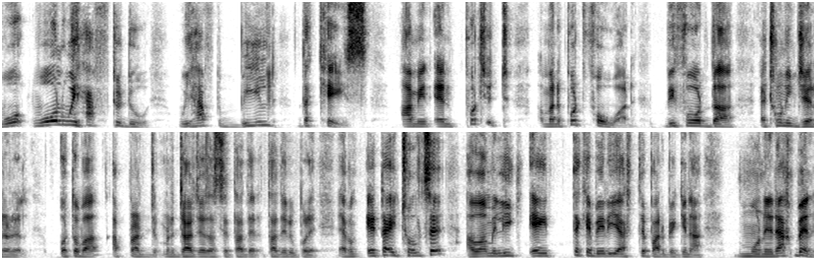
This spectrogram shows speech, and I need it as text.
Wha- all we have to do, we have to build the case, I mean, and put it মানে put forward before the attorney general অথবা আপনার মানে জাজেস আছে তাদের তাদের উপরে। এবং এটাই চলছে, আওয়ামী লীগ এই থেকে বেরিয়ে আসতে পারবে কিনা মনে রাখবেন,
